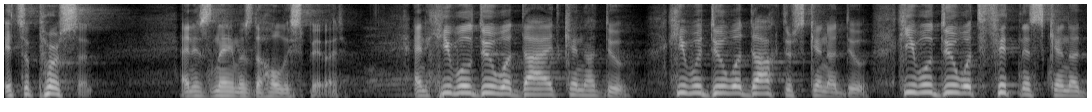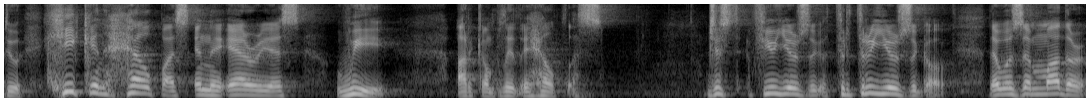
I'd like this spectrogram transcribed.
It's a person and His name is the Holy Spirit. And He will do what diet cannot do. He will do what doctors cannot do. He will do what fitness cannot do. He can help us in the areas we are completely helpless. Just a few years ago, th three years ago, there was a mother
